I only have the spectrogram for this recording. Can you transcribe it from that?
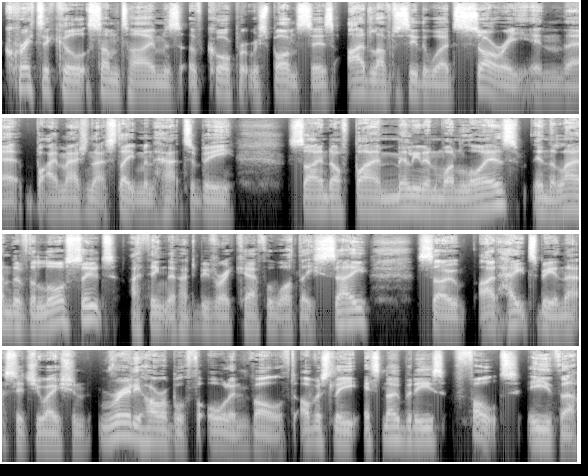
critical sometimes of corporate responses. I'd love to see the word sorry in there, but I imagine that statement had to be signed off by a million and one lawyers in the land of the lawsuit. I think they've had to be very careful what they say. So I'd hate to be in that situation. Really horrible for all involved. Obviously, it's nobody's fault either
